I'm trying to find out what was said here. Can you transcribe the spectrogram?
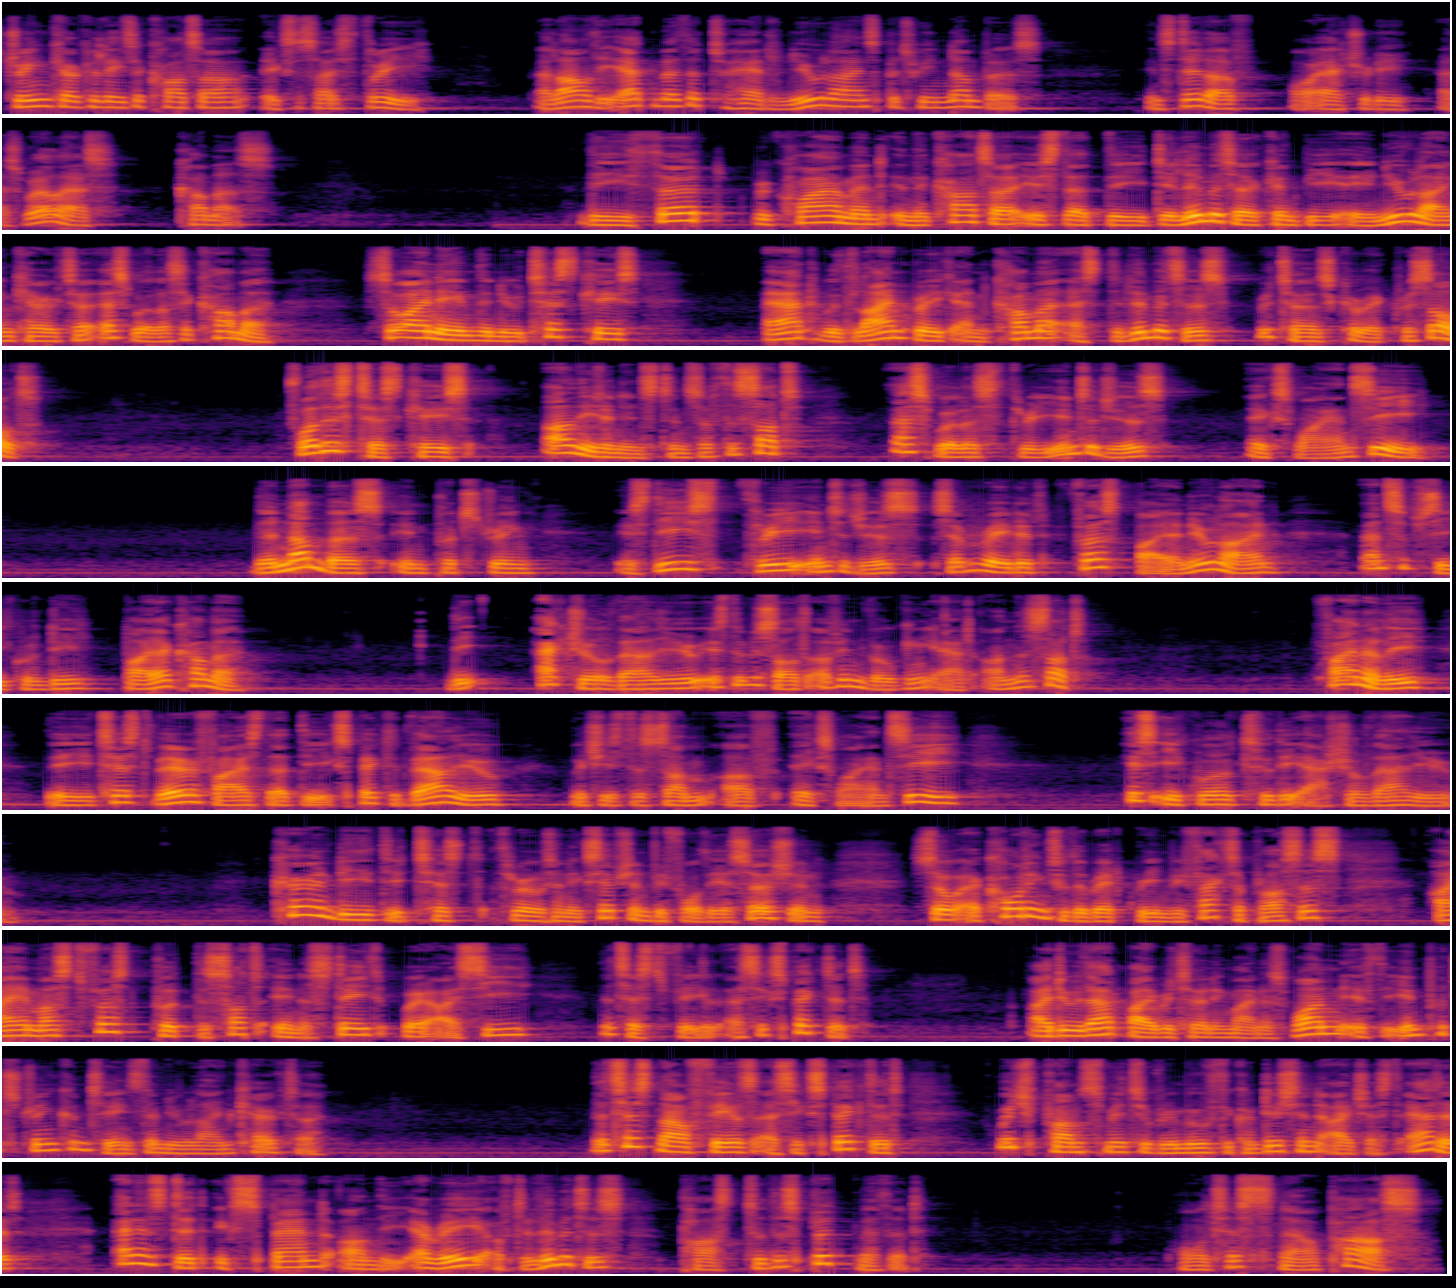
String calculator kata exercise 3. Allow the add method to handle new lines between numbers instead of, or actually as well as, commas. The third requirement in the kata is that the delimiter can be a new line character as well as a comma. So I name the new test case add with line break and comma as delimiters returns correct result. For this test case, I'll need an instance of the SUT, as well as three integers, x, y, and z. The numbers input string is these three integers separated first by a new line and subsequently by a comma. The actual value is the result of invoking add on the sut. Finally, the test verifies that the expected value, which is the sum of x, y, and z, is equal to the actual value. Currently, the test throws an exception before the assertion, so according to the red-green refactor process, I must first put the SUT in a state where I see the test fail as expected. I do that by returning minus 1 if the input string contains the new line character. The test now fails as expected, which prompts me to remove the condition I just added and instead expand on the array of delimiters passed to the split method. All tests now pass.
